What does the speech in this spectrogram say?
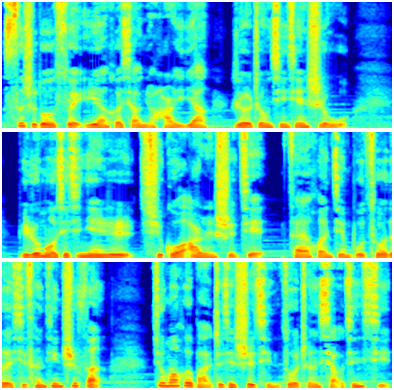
四十多岁依然和小女孩一样热衷新鲜事物。比如某些纪念日去过二人世界，在环境不错的西餐厅吃饭，舅妈会把这些事情做成小惊喜，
